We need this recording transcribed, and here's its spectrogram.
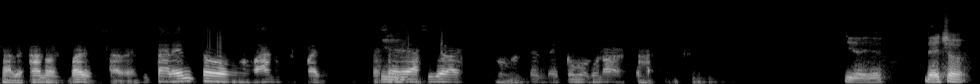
¿sabes? Anormal, ¿sabes? Un talento anormal. Ese Ujú. es así de la ¿me entiendes? Como que una Y ella- De hecho,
